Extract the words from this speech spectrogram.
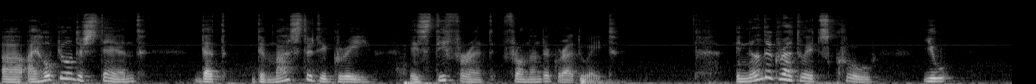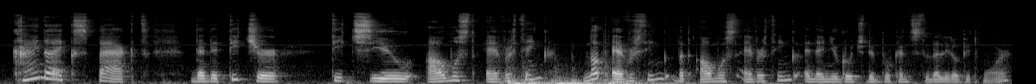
Uh, I hope you understand that the master degree is different from undergraduate. In undergraduate school, you kind of expect that the teacher teaches you almost everything. Not everything, but almost everything. And then you go to the book and study a little bit more.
